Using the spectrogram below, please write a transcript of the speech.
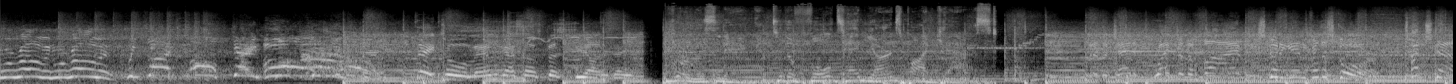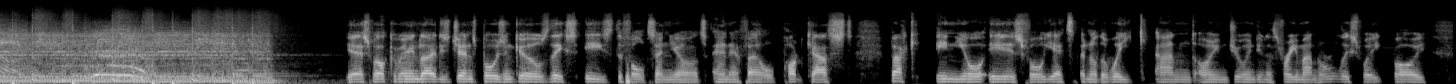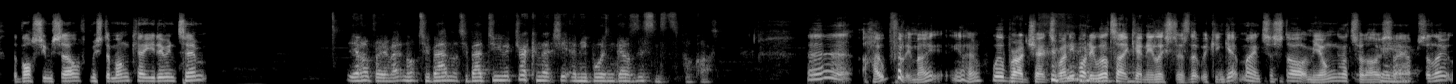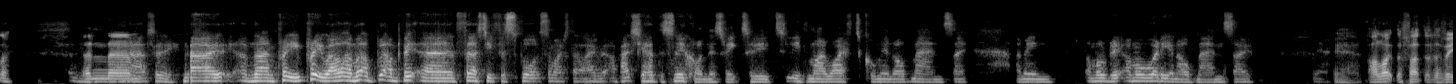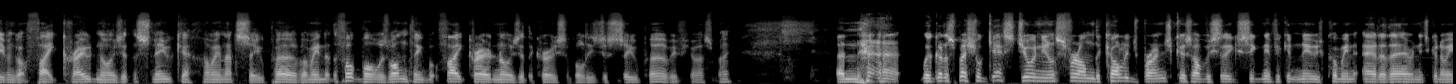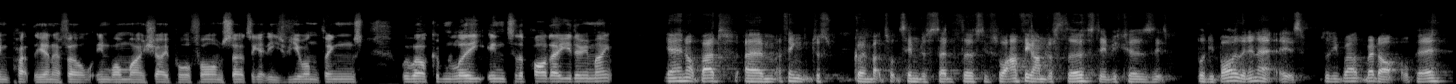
Hey, we're rolling, we're rolling. We drive all game long. Stay tuned, man. We got something special for y'all today. You're listening to the Full 10 Yards Podcast. To the 10, right to the 5, scooting in for the score. Touchdown. Yes, welcome in, ladies, gents, boys, and girls. This is the Full 10 Yards NFL podcast. Back in your ears for yet another week, and I'm joined in a three man huddle this week by the boss himself, Mr. Monk. How you doing, Tim? Yeah, not very bad. Not too bad. Not too bad. Do you, do you reckon actually any boys and girls listen to this podcast? Uh, hopefully, mate. You know, we'll branch out to anybody. we'll take any listeners that we can get, mate. To start them young, that's what I say. Yeah. Absolutely. And um, no, absolutely. No, I'm, I'm pretty pretty well. I'm, I'm a bit uh, thirsty for sports so much that I've, I've actually had the snooker on this week to, to lead my wife to call me an old man. So, I mean, I'm already I'm already an old man. So, Yeah, I like the fact that they've even got fake crowd noise at the snooker. I mean, that's superb. I mean, the football was one thing, but fake crowd noise at the Crucible is just superb, if you ask me. And we've got a special guest joining us from the college branch because obviously significant news coming out of there and it's going to impact the NFL in one way, shape, or form. So, to get his view on things, we welcome Lee into the pod. How you doing, mate? Yeah, not bad. Um, I think just going back to what Tim just said, thirsty for. I think I'm just thirsty because it's bloody boiling, isn't it? It's bloody red hot up here.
